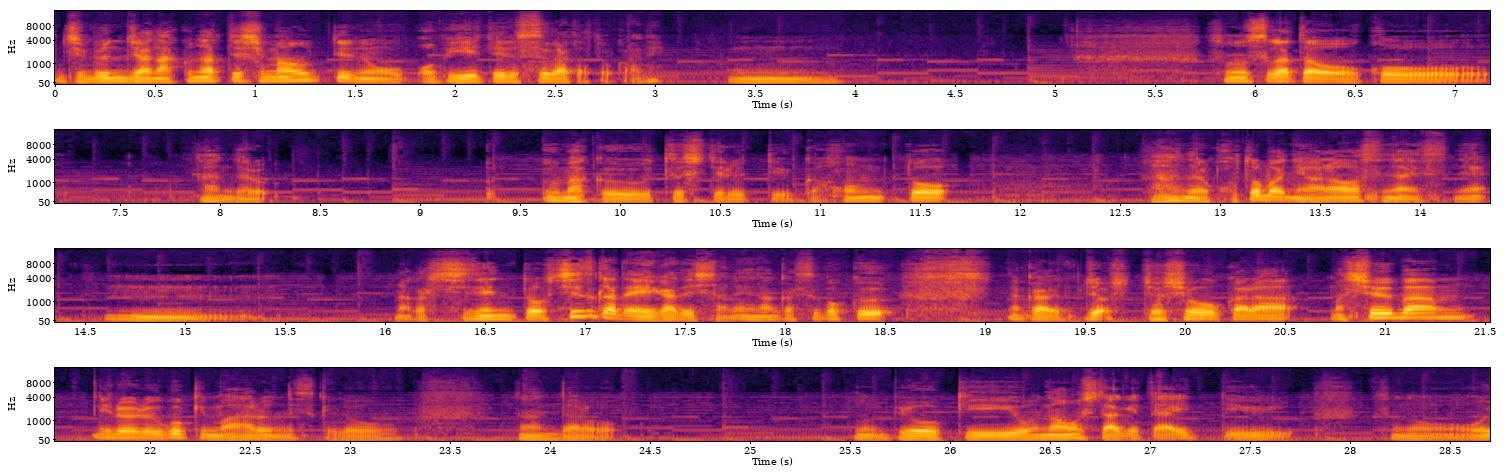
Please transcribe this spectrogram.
自分じゃなくなってしまうっていうのを怯えてる姿とかね。うん。その姿をこう、なんだろ、ううまく映してるっていうか、本当なんだろう、言葉に表せないですね。うん。なんか自然と、静かな映画でしたね。なんかすごく、なんか序序章から、まあ、終盤、いろいろ動きもあるんですけど、なんだろう、その病気を治してあげたいっていう、その、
